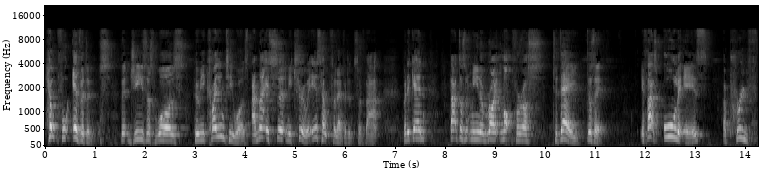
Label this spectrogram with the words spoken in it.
helpful evidence that Jesus was who he claimed he was. And that is certainly true. It is helpful evidence of that. But again, that doesn't mean a right lot for us today, does it? If that's all it is, a proof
